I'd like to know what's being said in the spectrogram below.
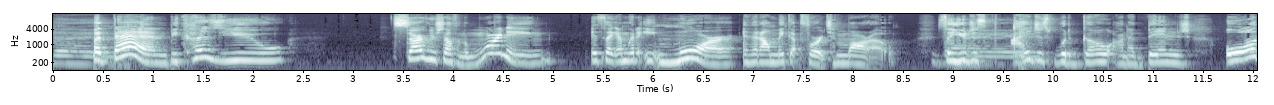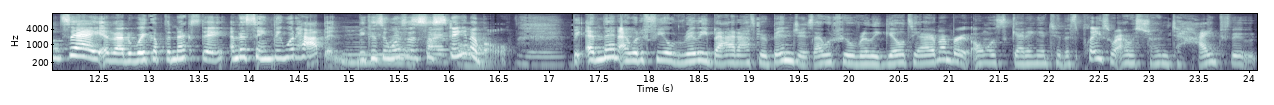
But, But then because you starve yourself in the morning, it's like I'm gonna eat more and then I'll make up for it tomorrow. So you just I just would go on a binge all day and then I'd wake up the next day and the same thing would happen because it Mm, in a wasn't sustainable. Be- And then I would feel really bad after binges. I would feel really guilty. I remember almost getting into this place where I was starting to hide food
